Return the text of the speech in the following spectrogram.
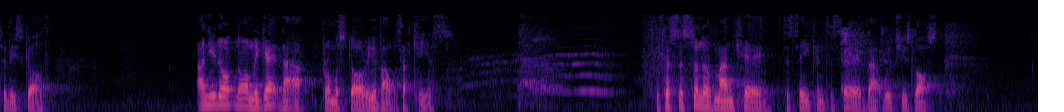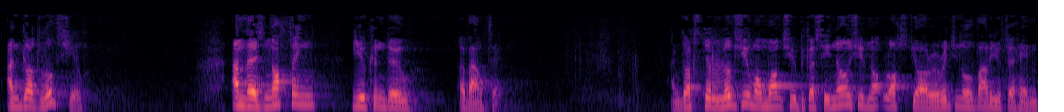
to this God. And you don't normally get that from a story about Zacchaeus. Because the Son of Man came to seek and to save that which is lost. And God loves you. And there's nothing you can do about it. And God still loves you and wants you because He knows you've not lost your original value to Him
